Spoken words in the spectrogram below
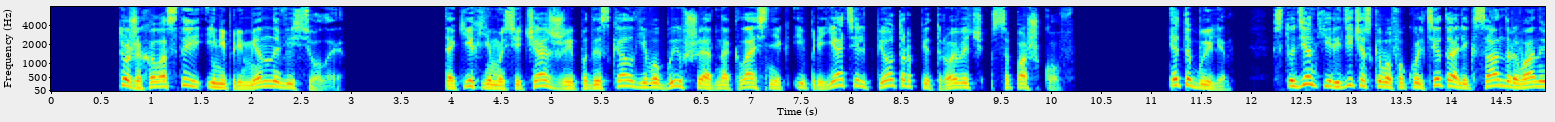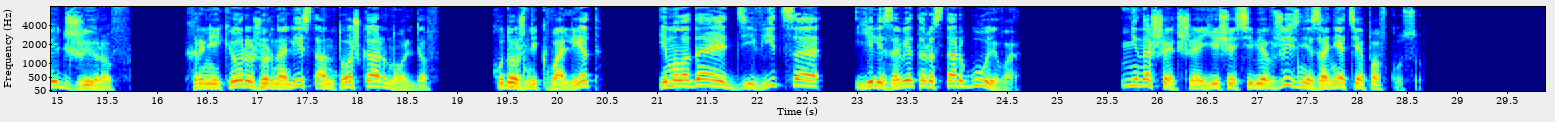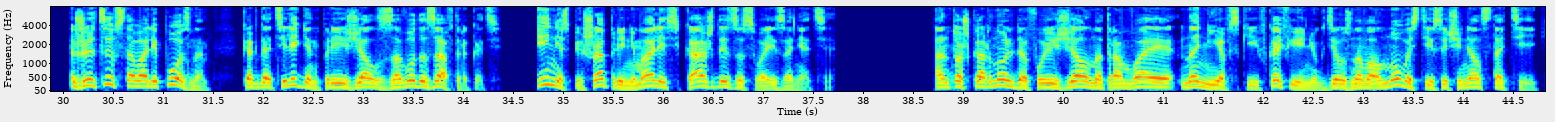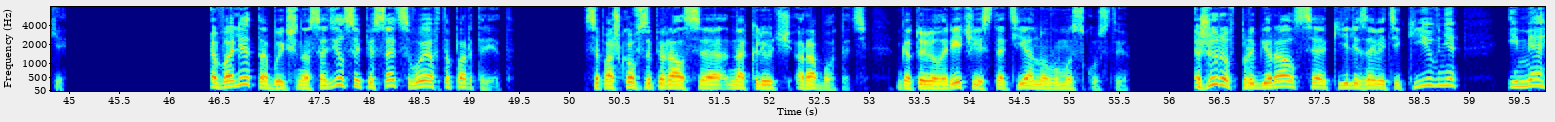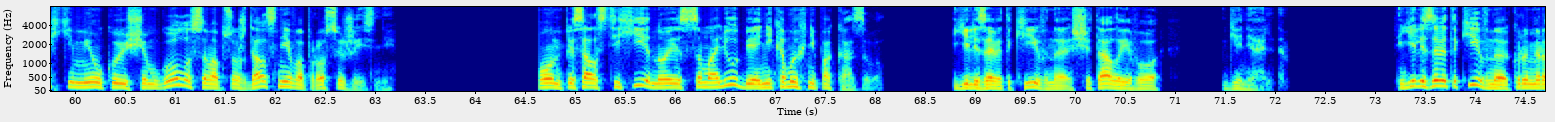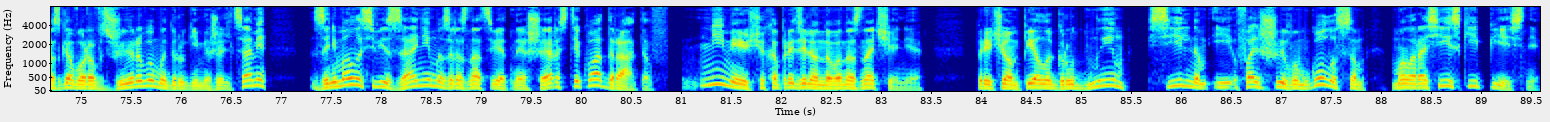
тоже холостые и непременно веселые. Таких ему сейчас же и подыскал его бывший одноклассник и приятель Петр Петрович Сапожков. Это были студент юридического факультета Александр Иванович Жиров, хроникер и журналист Антошка Арнольдов, художник Валет и молодая девица Елизавета Расторгуева, не нашедшая еще себе в жизни занятия по вкусу. Жильцы вставали поздно, когда Телегин приезжал с завода завтракать, и не спеша принимались каждый за свои занятия. Антошка Арнольдов уезжал на трамвае на Невский, в кофейню, где узнавал новости и сочинял статейки. Валет обычно садился писать свой автопортрет. Сапожков запирался на ключ работать, готовил речи и статьи о новом искусстве. Жиров пробирался к Елизавете Киевне и мягким мяукающим голосом обсуждал с ней вопросы жизни. Он писал стихи, но из самолюбия никому их не показывал. Елизавета Киевна считала его гениальным. Елизавета Киевна, кроме разговоров с Жировым и другими жильцами, занималась вязанием из разноцветной шерсти квадратов, не имеющих определенного назначения, причем пела грудным, сильным и фальшивым голосом малороссийские песни,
